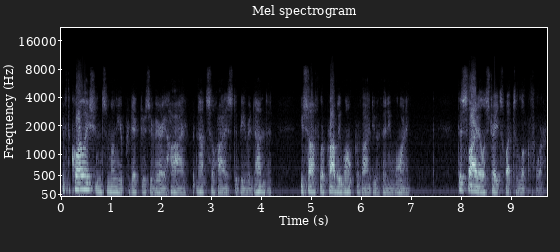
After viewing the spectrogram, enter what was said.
If the correlations among your predictors are very high, but not so high as to be redundant, your software probably won't provide you with any warning. This slide illustrates what to look for.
